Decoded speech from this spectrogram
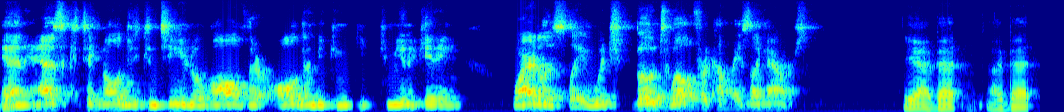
And as technologies continue to evolve, they're all going to be com- communicating wirelessly, which bodes well for companies like ours. Yeah, I bet. I bet.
